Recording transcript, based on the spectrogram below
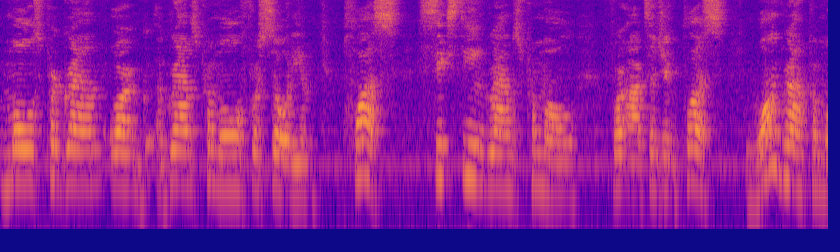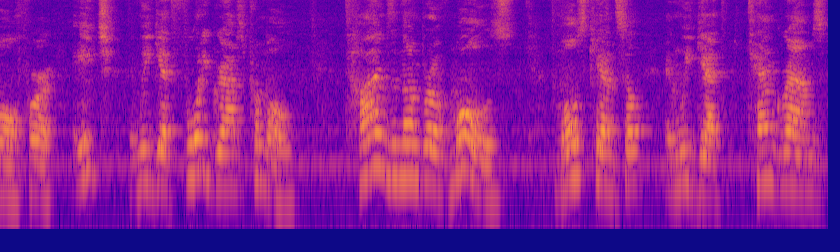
moles per gram or grams per mole for sodium plus 16 grams per mole for oxygen plus 1 gram per mole for H and we get 40 grams per mole times the number of moles moles cancel and we get 10 grams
